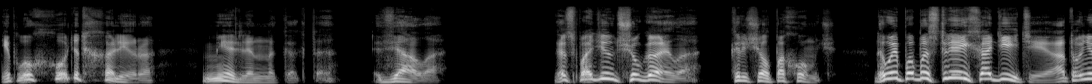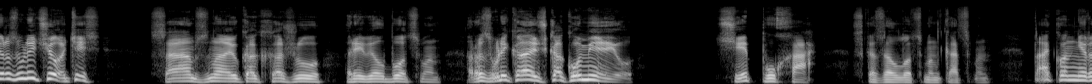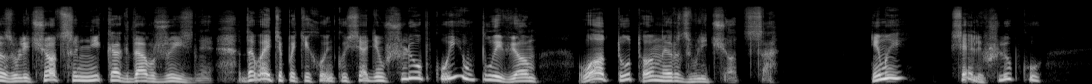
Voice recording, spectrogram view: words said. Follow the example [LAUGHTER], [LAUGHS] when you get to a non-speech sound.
Неплохо ходит холера, медленно как-то, вяло. — Господин Чугайло! — кричал Пахомыч. — Да вы побыстрее ходите, а то не развлечетесь. — Сам знаю, как хожу, — ревел боцман. — Развлекаюсь, как умею. — Чепуха, — сказал лоцман Кацман. Так он не развлечется никогда в жизни. Давайте потихоньку сядем в шлюпку и уплывем. Вот тут он и развлечется. И мы сели в шлюпку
